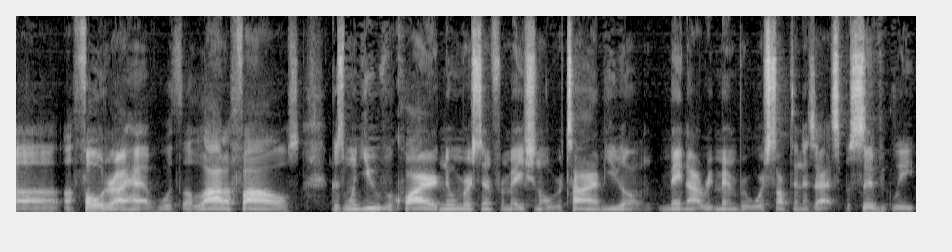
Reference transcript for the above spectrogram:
uh, a folder I have with a lot of files because when you've acquired numerous information over time, you don't may not remember where something is at specifically.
